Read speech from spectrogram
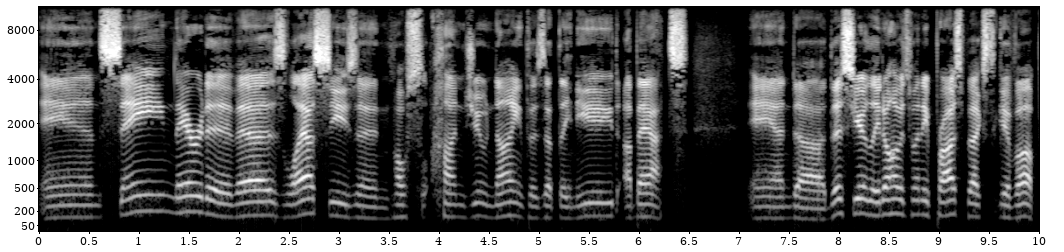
And same narrative as last season, on June 9th, is that they need a bat. And uh, this year they don't have as many prospects to give up,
